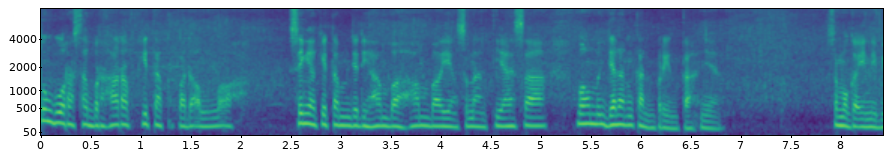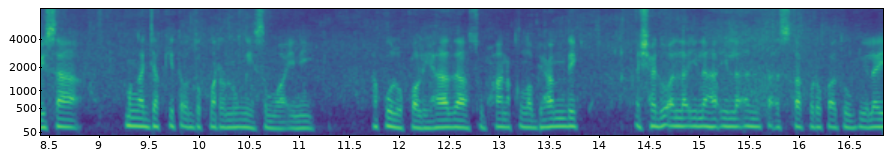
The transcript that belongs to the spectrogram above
Tumbuh rasa berharap kita kepada Allah. Sehingga kita menjadi hamba-hamba yang senantiasa mau menjalankan perintahnya. Semoga ini bisa mengajak kita untuk merenungi semua ini. Aku lu qouli hadza subhanakallah bihamdik asyhadu an la ilaha illa anta astaghfiruka wa.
